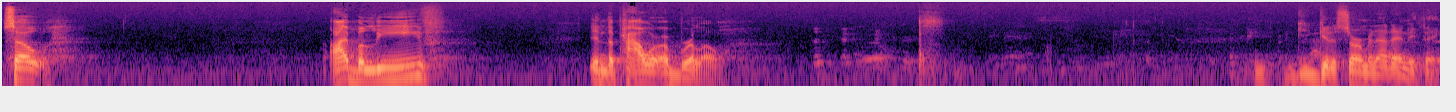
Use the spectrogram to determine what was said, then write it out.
So, I believe in the power of Brillo. You get a sermon out of anything.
